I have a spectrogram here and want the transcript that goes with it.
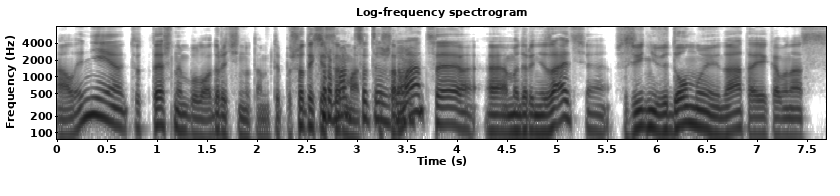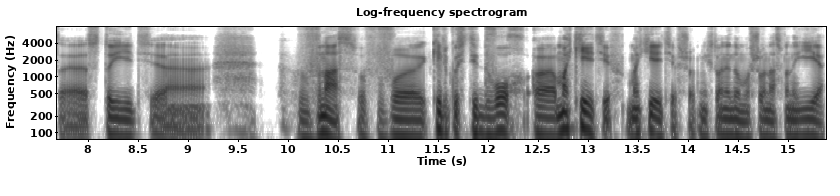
Але ні, тут теж не було. До речі, ну там, типу, що таке Сармат? Це теж, Сармат да? це е, модернізація всесвітньо відомої, да, та, яка в нас е, стоїть. Е, в нас в кількості двох е, макетів, макетів, щоб ніхто не думав, що в нас вони є.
